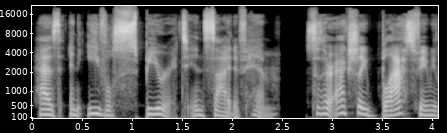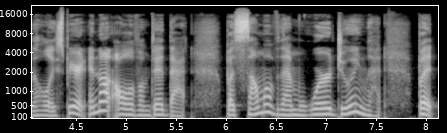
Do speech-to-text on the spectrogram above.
has an evil spirit inside of him. So they're actually blaspheming the Holy Spirit. And not all of them did that, but some of them were doing that. But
